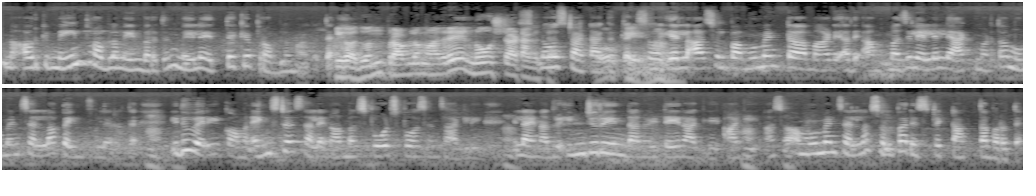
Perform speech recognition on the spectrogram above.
ನ- ಅವ್ರಿಗೆ ಮೇನ್ ಪ್ರಾಬ್ಲಮ್ ಏನ್ ಬರುತ್ತೆ? ಅಂದ್ರೆ ಮೇಲೆ ಎತ್ತಕ್ಕೆ ಪ್ರಾಬ್ಲಮ್ ಆಗುತ್ತೆ. ಈಗ ಅದೊಂದು ಪ್ರಾಬ್ಲಮ್ ಆದ್ರೆ ನೋ ಸ್ಟಾರ್ಟ್ ನೋ ಆಗುತ್ತೆ. ಸ್ಟಾರ್ಟ್ ಆಗುತ್ತೆ ಸೊ ಎಲ್ಲ ಆ ಸ್ವಲ್ಪ ಮೂಮೆಂಟ್ ಮಾಡಿ ಅದೇ ಆ ಮಸಲ್ ಎಲ್ಲೆಲ್ಲಿ ಆಕ್ಟ್ ಮಾಡ್ತೋ ಆ ಮೂಮೆಂಟ್ಸ್ ಎಲ್ಲ ಪೈನ್ಫುಲ್ ಇರುತ್ತೆ. ಇದು ವೆರಿ ಕಾಮನ್ ಯಂಗ್ಸ್ಟರ್ಸ್ ಅಲ್ಲೇ ನಾರ್ಮಲ್ ಸ್ಪೋರ್ಟ್ಸ್ ಪರ್ಸನ್ಸ್ ಆಗಲಿ ಇಲ್ಲ ಏನಾದರೂ ಇಂಜುರಿಯಿಂದನೂ ಈ ಟೇರ್ ಆಗಿ ಆಗಿ ಸೊ ಆ ಮೂಮೆಂಟ್ಸ್ ಎಲ್ಲ ಸ್ವಲ್ಪ ರಿಸ್ಟ್ರಿಕ್ಟ್ ಆಗ್ತಾ ಬರುತ್ತೆ.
